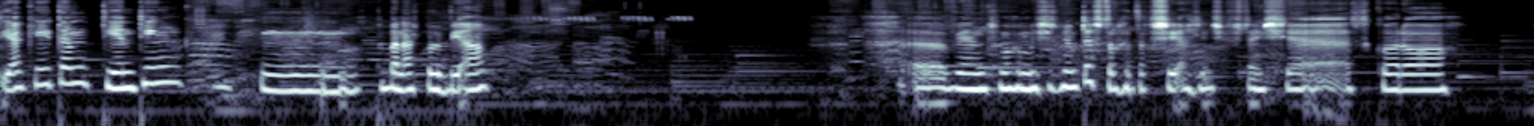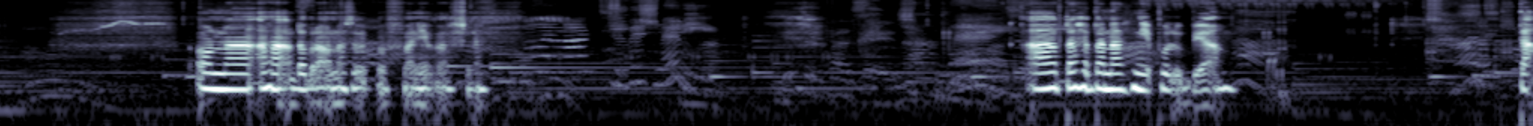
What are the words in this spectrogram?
jaki ten Tienting? Hmm, chyba nas polubiła. Więc możemy się z nią też trochę zaprzyjaźnić. W sensie, skoro ona. Aha, dobra, ona sobie poszła, nieważne. A ta chyba nas nie polubiła. Ta.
